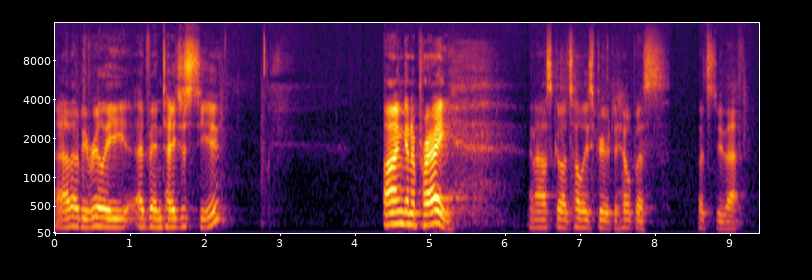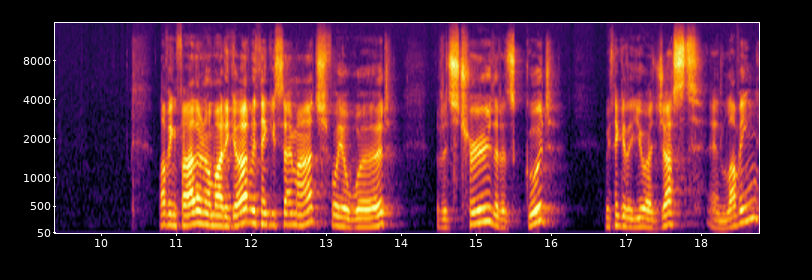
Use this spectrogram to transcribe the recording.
Uh, that would be really advantageous to you. I'm going to pray and ask God's Holy Spirit to help us. Let's do that. Loving Father and Almighty God, we thank you so much for your word, that it's true, that it's good, we thank you that you are just and loving.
